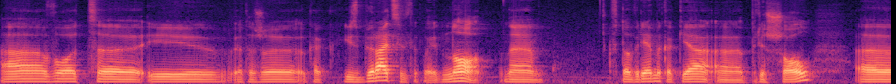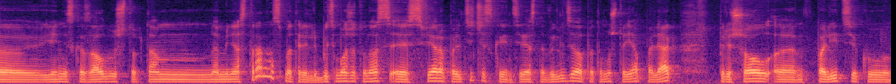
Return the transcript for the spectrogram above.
А, вот, э, и это же как избиратель такой. Но э, в то время, как я э, пришел, я не сказал бы, чтобы там на меня странно смотрели. Быть может, у нас э, сфера политическая интересно выглядела, потому что я поляк, пришел э, в политику,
